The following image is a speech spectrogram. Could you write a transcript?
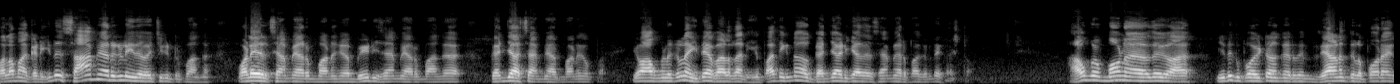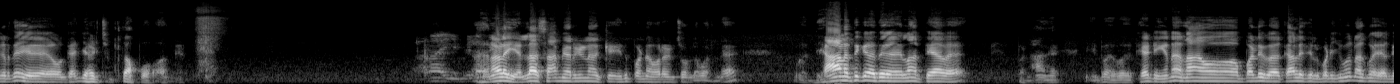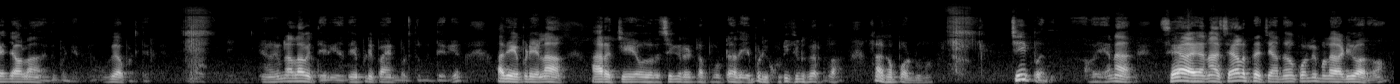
பலமாக கிடைக்குது. சாமியார்கள் இதை வச்சுக்கிட்டு இருப்பாங்க. வளையல் சாமியாரும்பானுங்க பீடி சாமியாரும்பாங்க கஞ்சா சாமியாக இருப்பானுங்க அவங்களுக்கெல்லாம் இதே வேலை தான் நீங்கள் பார்த்தீங்கன்னா கஞ்சா அடிக்காத சாமியார் பார்க்குறதே கஷ்டம். அவங்க மோன இது இதுக்கு போயிட்டோங்கிறது தியானத்தில் போகிறேங்கிறதே கஞ்சா அடிச்சுட்டு தான் போவாங்க. அதனால் எல்லா சாமியார்களும் நான் கே- இது பண்ண வரேன்னு சொல்ல வரல. தியானத்துக்கு அது எல்லாம் தேவை. இப்போ நாங்கள் இப்போ கேட்டிங்கன்னா நான் பள்ளி காலேஜில் படிக்கும்போது நான் கொஞ்சம் கஞ்சாவெல்லாம் இது பண்ணியிருக்கேன் உபயோகப்படுத்தியிருக்கேன். எனக்கு நல்லாவே தெரியும் அது எப்படி பயன்படுத்தணும்னு தெரியும். அதை எப்படியெல்லாம் அரைச்சி ஒரு சிகரெட்டில் போட்டு அதை எப்படி குடிக்கணுங்கிறதெல்லாம் நாங்கள் பண்ணுவோம். சீப் அது. ஏன்னா சே நான் சேலத்தை சேர்ந்தவன் கொல்லிமலை அடிவாரம்.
